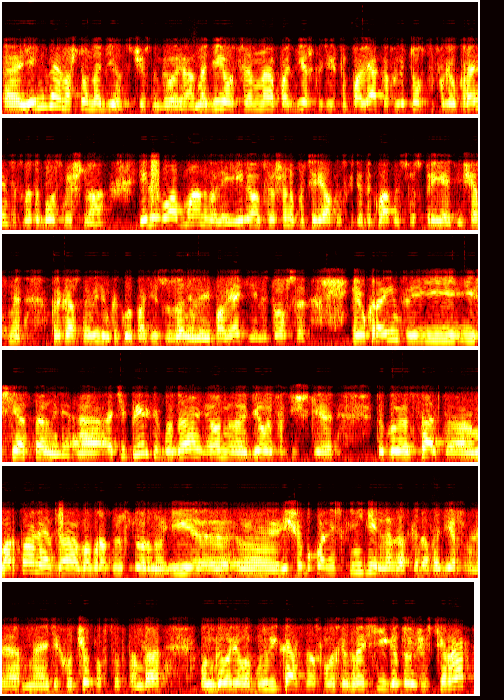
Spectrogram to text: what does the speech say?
Я не знаю, на что он надеялся, честно говоря. Надеялся на поддержку каких-то поляков, литовцев или украинцев, но это было смешно. Или его обманывали, или он совершенно потерял, так сказать, адекватность восприятия. Сейчас мы прекрасно видим, какую позицию занял заняли и поляки, и литовцы, и украинцы, и, и все остальные. А, а теперь, как бы, да, он делает фактически такое сальто мортале, да, в обратную сторону. И э, э, еще буквально несколько недель назад, когда задерживали на этих вот чоповцев, там, да, он говорил о боевиках, засланных из России, готовящих теракт,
